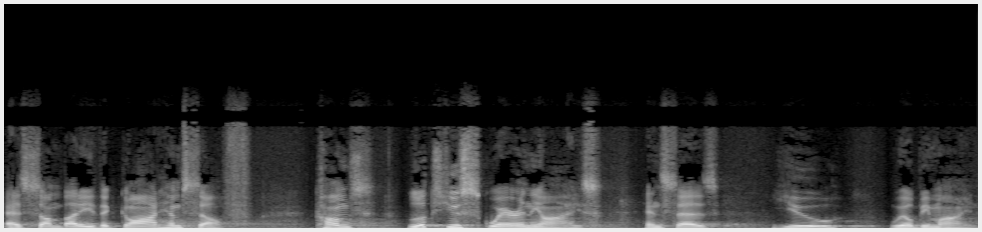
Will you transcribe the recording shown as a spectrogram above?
as somebody that God Himself comes, looks you square in the eyes, and says, You will be mine.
